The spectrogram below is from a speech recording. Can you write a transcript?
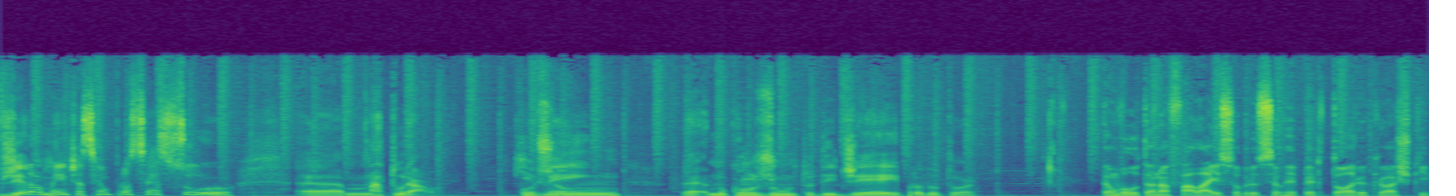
Geralmente, assim, é um processo é, natural. Que vem é, no conjunto, DJ e produtor. Então, voltando a falar aí sobre o seu repertório, que eu acho que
